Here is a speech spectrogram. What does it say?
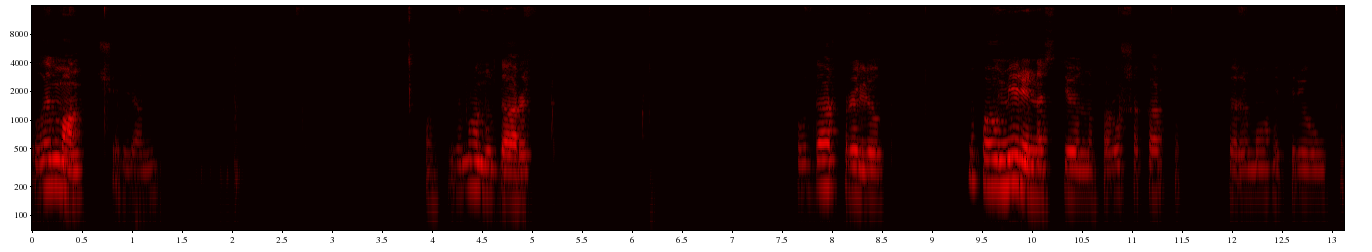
Лиман ще гляну. Ой, Лиман удари. Удар, прильот. Ну, по умеренности, ну, хорошая карта перемоги, триумфа.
